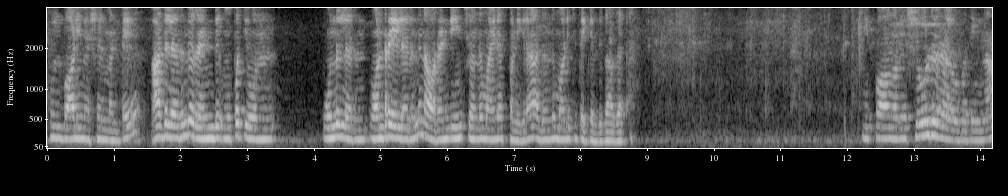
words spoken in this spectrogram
ஃபுல் பாடி மெஷர்மெண்ட்டு அதிலிருந்து ரெண்டு முப்பத்தி ஒன் ஒன்றுலேருந்து ஒன்றரையிலேருந்து நான் ரெண்டு இன்ச் வந்து மைனஸ் பண்ணிக்கிறேன். அது வந்து மடித்து தைக்கிறதுக்காக. இப்போ அவனுடைய ஷோல்டர் அளவு பார்த்தீங்கன்னா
